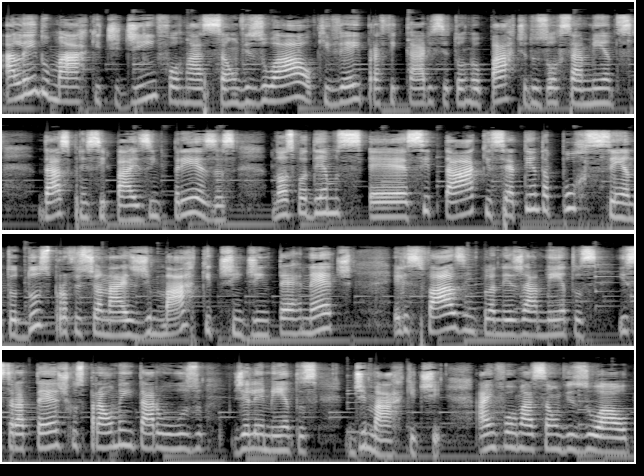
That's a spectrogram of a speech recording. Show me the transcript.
Além do marketing de informação visual, que veio para ficar e se tornou parte dos orçamentos das principais empresas, nós podemos é, citar que 70% dos profissionais de marketing de internet eles fazem planejamentos estratégicos para aumentar o uso de elementos de marketing. A informação visual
